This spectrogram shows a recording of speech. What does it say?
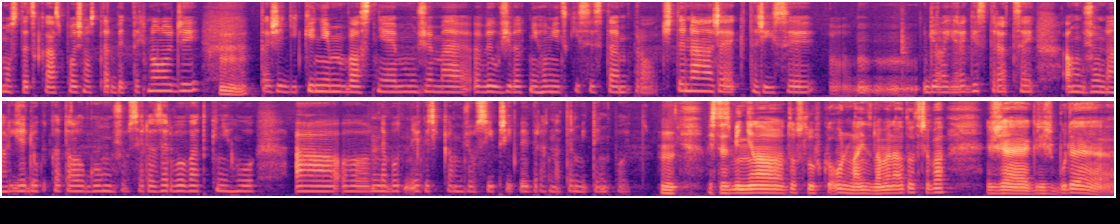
mostecká společnost Erbit Technology, mm. takže díky nim vlastně můžeme využívat knihovnický systém pro čtenáře, kteří si um, udělají registraci a můžou nahlížet do katalogu, můžou si rezervovat knihu a nebo, jak říkám, můžou si ji přijít vybrat na ten meeting point. Hmm. Vy jste zmínila to slůvko online, znamená to třeba, že když bude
